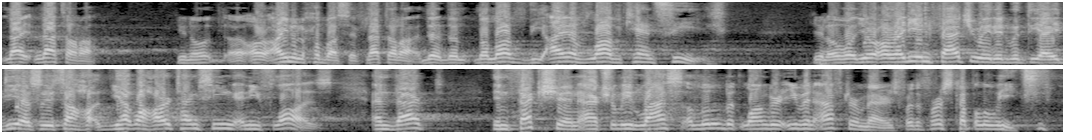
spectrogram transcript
لا ترى, You know, or aynul hubasif, لا ترى. The, the, the love, the eye of love can't see. You know, well, you're already infatuated with the idea, so it's a, you have a hard time seeing any flaws. And that infection actually lasts a little bit longer even after marriage, for the first couple of weeks.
